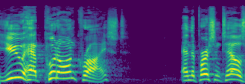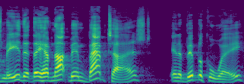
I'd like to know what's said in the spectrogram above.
you have put on Christ, and the person tells me that they have not been baptized in a biblical way,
